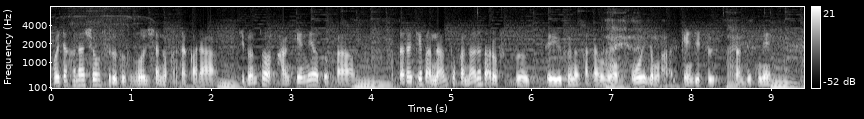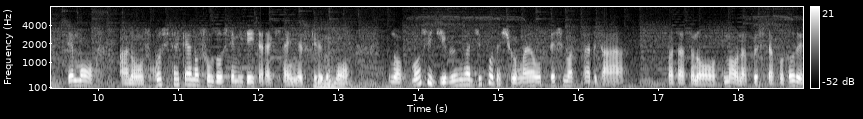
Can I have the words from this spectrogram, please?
こういった話をすると当事者の方から、うん、自分とは関係ねえよとか、働けばなんとかなるだろう、普通っていう風な方も多いのが現実なんですね、でもあの少しだけあの想像してみていただきたいんですけれども、そのもし自分が事故で障害を負ってしまったらまたその妻を亡くしたことで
